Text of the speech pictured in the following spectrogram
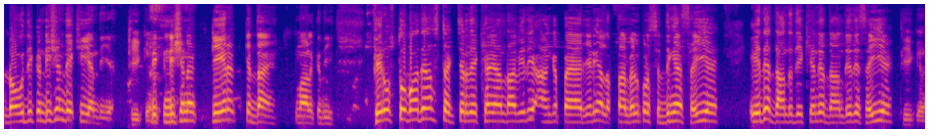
ਡੌਗ ਦੀ ਕੰਡੀਸ਼ਨ ਦੇਖੀ ਜਾਂਦੀ ਹੈ। ਠੀਕ ਹੈ। ਵੀ ਕੰਡੀਸ਼ਨ ਕੇਅਰ ਕਿੱਦਾਂ ਹੈ ਮਾਲਕ ਦੀ। ਫਿਰ ਉਸ ਤੋਂ ਬਾਅਦ ਇਹਦਾ ਸਟਰਕਚਰ ਦੇਖਿਆ ਜਾਂਦਾ ਵੀ ਇਹਦੇ ਅੰਗ ਪੈਰ ਜਿਹੜੀਆਂ ਲੱਤਾਂ ਬਿਲਕੁਲ ਸਿੱਧੀਆਂ ਸਹੀ ਹੈ। ਇਹਦੇ ਦੰਦ ਦੇਖੇ ਜਾਂਦੇ ਦੰਦ ਇਹਦੇ ਸਹੀ ਹੈ। ਠੀਕ ਹੈ।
